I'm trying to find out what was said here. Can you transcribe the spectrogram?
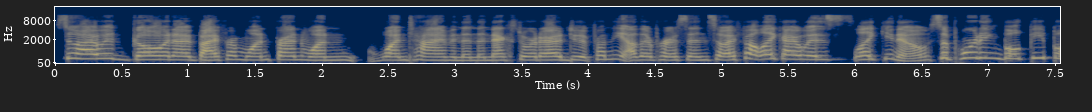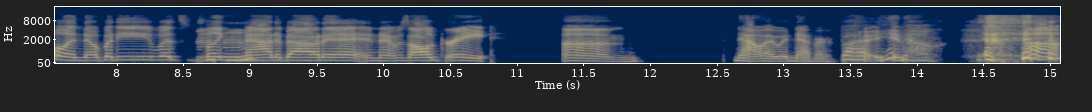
So I would go and I'd buy from one friend one one time and then the next order I'd do it from the other person. So I felt like I was like, you know, supporting both people and nobody was like Mhm. mad about it and it was all great. Um now I would never, but you know. uh,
